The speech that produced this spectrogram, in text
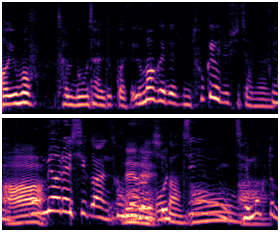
아 음악 잘 너무 잘 듣고 왔어요. 음악에 대해 좀 소개해 주시자면. 네, 아. 소멸의 시간. 소멸의 시간. 멋진 오. 어. 제목도 아.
